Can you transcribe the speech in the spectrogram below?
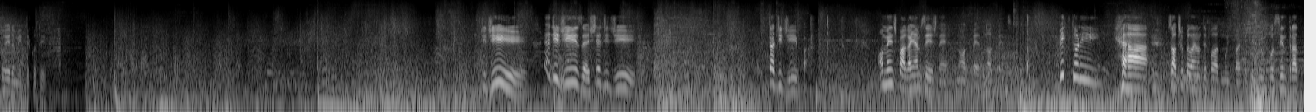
Estou a ir, amigo, ter contigo. GG! É GG, Zé, é GG. Tá GG, pá. Ao menos pá, ganhamos este, né? Not bad, not bad. Victory! Pessoal, desculpa lá não ter falado muito, pá. Eu estive mesmo concentrado.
